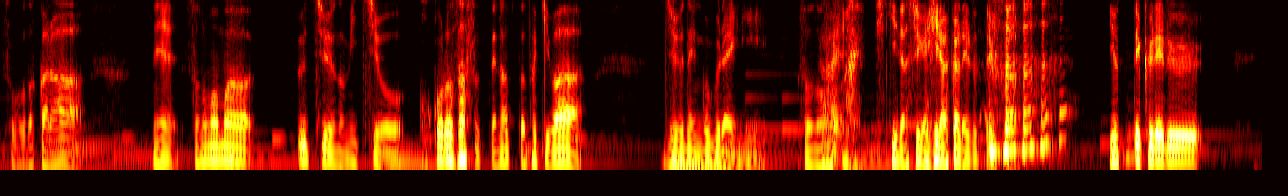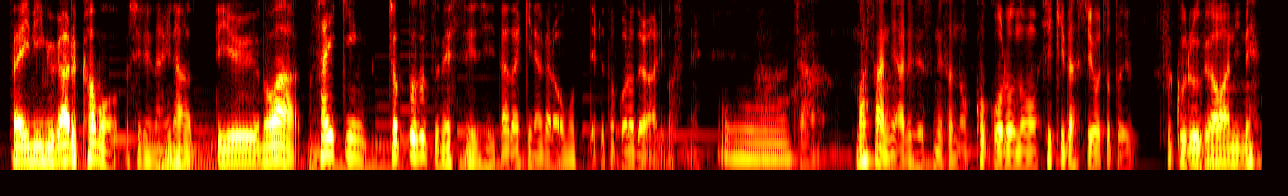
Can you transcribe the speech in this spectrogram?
そう、だから、ね、そのまま宇宙の道を志すってなった時は、10年後ぐらいに、その、はい 引き出しが開かれるというか、言ってくれるタイミングがあるかもしれないなっていうのは、最近ちょっとずつメッセージいただきながら思ってるところではありますね。じゃあ、まさにあれですね、その心の引き出しをちょっと作る側にね、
